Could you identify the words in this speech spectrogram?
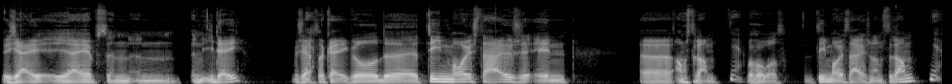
Dus jij, jij hebt een, een, een idee. Je zegt, oké, ik wil de tien mooiste huizen in eh, Amsterdam, Ja. bijvoorbeeld. De tien mooiste huizen in Amsterdam. Ja.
